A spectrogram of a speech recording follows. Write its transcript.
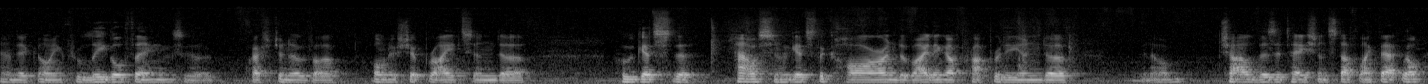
and they're going through legal things, a question of uh, ownership rights, and uh, who gets the house and who gets the car, and dividing up property, and uh, you know, child visitation, stuff like that. Well,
